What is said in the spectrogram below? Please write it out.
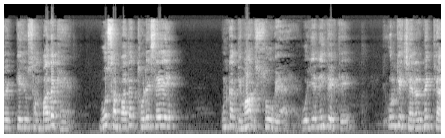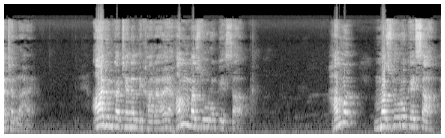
के जो संपादक हैं, वो संपादक थोड़े से उनका दिमाग सो गया है। वो ये नहीं देखते कि उनके चैनल में क्या चल रहा है। आज उनका चैनल दिखा रहा है, हम मजदूरों के साथ। हम मजदूरों के साथ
